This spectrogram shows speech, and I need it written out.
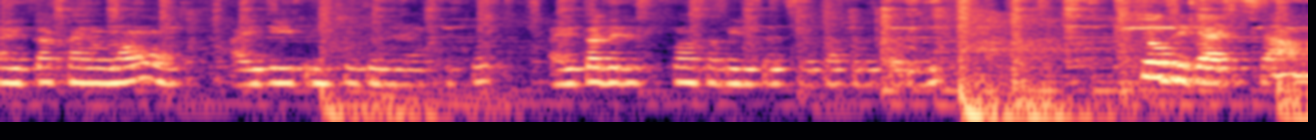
Ai uitat că ai o mamă? Ai idei prin ce de am făcut? Ai uitat de responsabilitățile față de părinți? Ce obligații să am?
